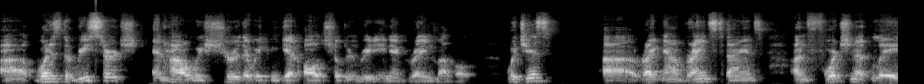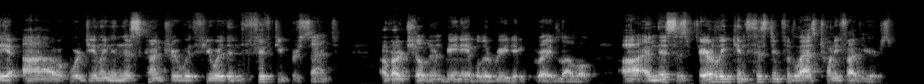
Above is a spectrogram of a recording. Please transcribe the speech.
uh, what is the research and how are we sure that we can get all children reading at grade level, which is uh, right now brain science. Unfortunately, uh, we're dealing in this country with fewer than 50% of our children being able to read at grade level. Uh, and this is fairly consistent for the last 25 years.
